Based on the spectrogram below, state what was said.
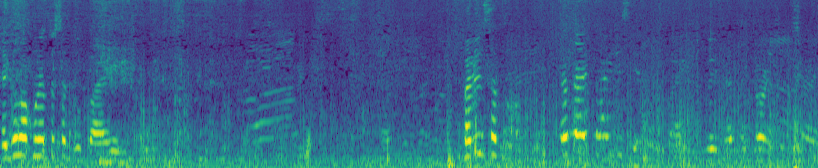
Nagawa ko na to sa Dubai. Parang sa... Try, try this in Dubai with uh, ano, George. Sorry.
